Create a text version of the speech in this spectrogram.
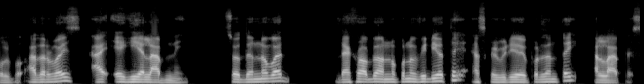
বলব। আদারওয়াইজ এগিয়ে লাভ নেই। সো ধন্যবাদ। দেখা হবে অন্য কোনো ভিডিওতে আজকের ভিডিও এ পর্যন্তই। আল্লাহ হাফেজ।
